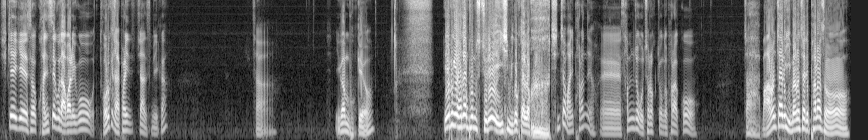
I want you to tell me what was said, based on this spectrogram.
쉽게 얘기해서 관세고 나발이고 더럽게 잘 팔리지 않습니까? 자, 이거 한번 볼게요. 1분기 화장품 수출이 26억 달러. 하, 진짜 많이 팔았네요. 예, 3조 5천억 정도 팔았고 자, 만 원짜리, 2만 원짜리 팔아서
